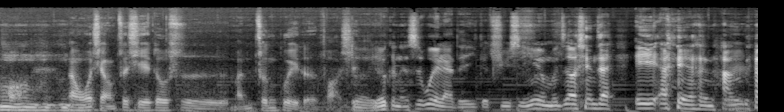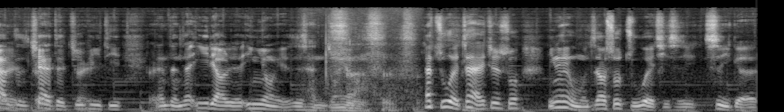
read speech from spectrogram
嗯，那我想这些都是蛮珍贵的发现，对，有可能是未来的一个趋势，因为我们知道现在 AI 也很夯，这样子 Chat GPT 等等，在医疗的应用也是很重要。是是是。那主委再来就是说，因为我们知道。说主委其实是一个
